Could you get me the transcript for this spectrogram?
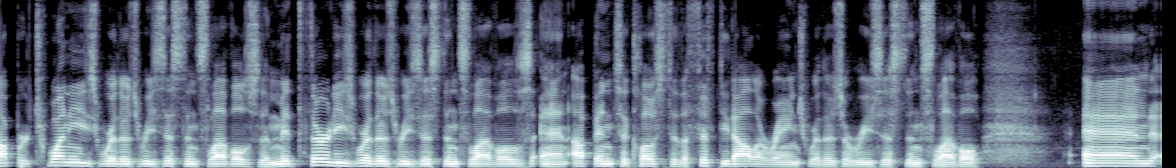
upper 20s where there's resistance levels, the mid 30s where there's resistance levels, and up into close to the $50 range where there's a resistance level, and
